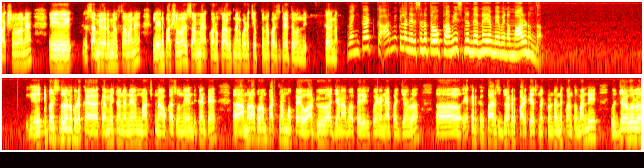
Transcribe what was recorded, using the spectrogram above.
పక్షంలోనే ఈ సమ్మె విరమిస్తామని లేని పక్షంలో సమ్మె కొనసాగుతుందని కూడా చెప్తున్న పరిస్థితి అయితే ఉంది గగన. వెంకట్ కార్మికుల నిరసనతో కమిషనర్ నిర్ణయం ఏమైనా మారనుందా? ఎట్టి పరిస్థితుల్లోనూ కూడా క- కమిషనర్ నిర్ణయం మార్చుకునే అవకాశం ఉంది. ఎందుకంటే అమలాపురం పట్టణం ముప్పై వార్డుల్లో జనాభా పెరిగిపోయిన నేపథ్యంలో ఆ, ఎక్కడికి పారిశుద్ధ్యం అక్కడ పడకేసినట్టు ఉంటుంది కొంతమంది ఉద్యోగులు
